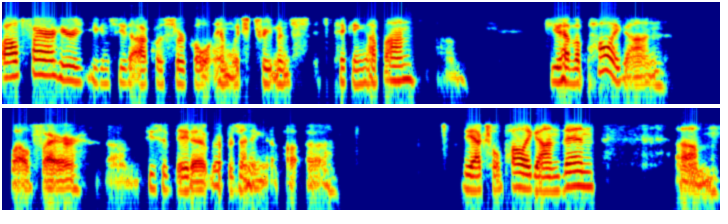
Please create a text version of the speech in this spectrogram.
wildfire. Here you can see the aqua circle and which treatments it's picking up on. Um, if you have a polygon wildfire um, piece of data representing a, uh, the actual polygon, then um,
